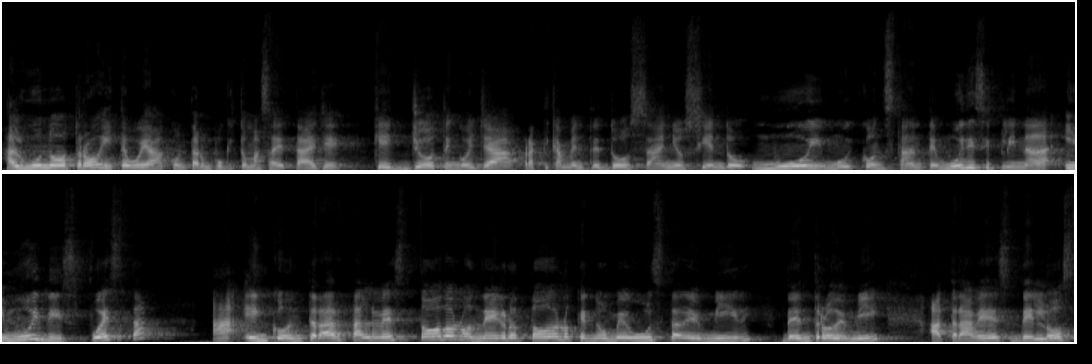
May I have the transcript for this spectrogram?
Algún otro, y te voy a contar un poquito más a detalle, que yo tengo ya prácticamente dos años siendo muy, muy constante, muy disciplinada y muy dispuesta a encontrar tal vez todo lo negro, todo lo que no me gusta de mí, dentro de mí, a través de los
